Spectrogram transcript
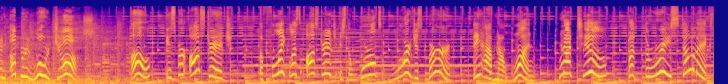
and upper and lower jaws. O is for ostrich. The flightless ostrich is the world's largest bird. They have not one, not two, but three stomachs.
